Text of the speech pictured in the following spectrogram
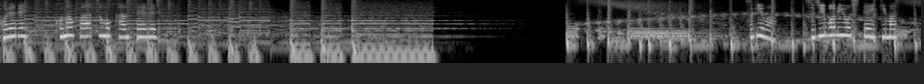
これでこのパーツも完成です。次は、筋彫りをしていきます。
